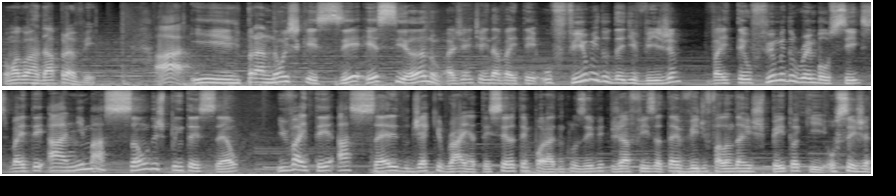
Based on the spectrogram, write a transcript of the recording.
Vamos aguardar para ver. Ah, e para não esquecer, esse ano a gente ainda vai ter o filme do The Division, vai ter o filme do Rainbow Six, vai ter a animação do Splinter Cell e vai ter a série do Jack Ryan, a terceira temporada, inclusive já fiz até vídeo falando a respeito aqui. Ou seja,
